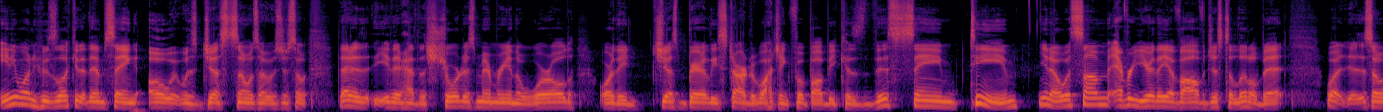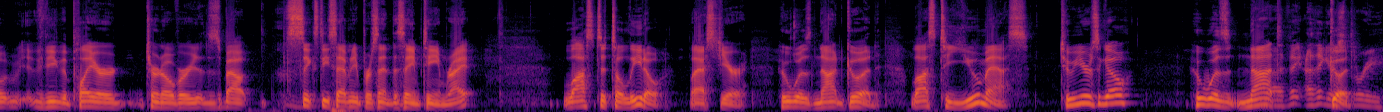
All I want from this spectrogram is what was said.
anyone who's looking at them saying, "Oh, it was just so and so," it was just so that is either have the shortest memory in the world or they just barely started watching football because this same team, you know, with some every year they evolve just a little bit. What so if you think the player turnover is about 60 70% the same team, right? Lost to Toledo last year, who was not good. Lost to UMass 2 years ago, who was not I think I think it good was three.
